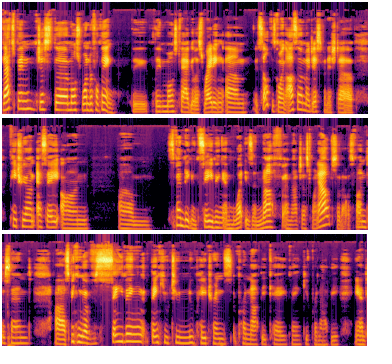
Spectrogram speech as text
that's been just the most wonderful thing the the most fabulous. Writing um, itself is going awesome. I just finished a Patreon essay on um, spending and saving and what is enough, and that just went out, so that was fun to send. Uh, speaking of saving, thank you to new patrons Pranathi K. Thank you, Pranathi, and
